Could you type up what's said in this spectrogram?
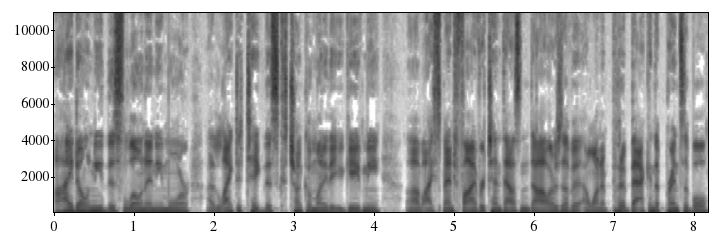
I don't need this loan anymore. I'd like to take this chunk of money that you gave me. Um, I spent five or ten thousand dollars of it. I want to put it back in the principal.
